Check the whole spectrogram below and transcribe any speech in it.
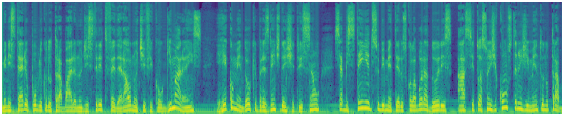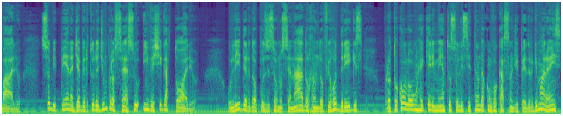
Ministério Público do Trabalho no Distrito Federal notificou Guimarães e recomendou que o presidente da instituição se abstenha de submeter os colaboradores a situações de constrangimento no trabalho, sob pena de abertura de um processo investigatório. O líder da oposição no Senado, Randolph Rodrigues, protocolou um requerimento solicitando a convocação de Pedro Guimarães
